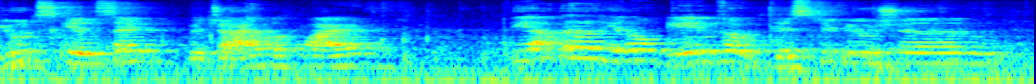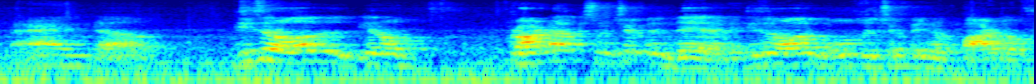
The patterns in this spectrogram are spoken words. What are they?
huge skill set which I have acquired. The other you know games of distribution and uh, these are all you know products which have been there. I mean these are all moves which have been a part of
